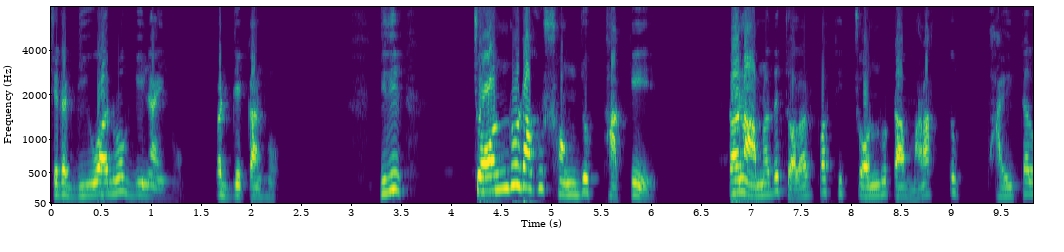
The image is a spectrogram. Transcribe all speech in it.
সেটা ডি ওয়ান হোক ডি নাইন হোক, বা ডেকান হোক, যদি চন্দ্র রাহু সংযোগ থাকে, কারণ আমাদের চলার পথে চন্দ্রটা মারাত্মক ভাইটাল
